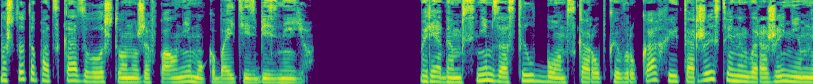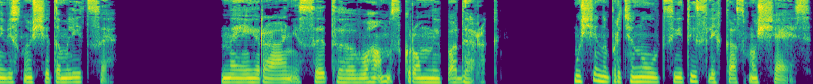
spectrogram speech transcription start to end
но что-то подсказывало, что он уже вполне мог обойтись без нее. Рядом с ним застыл Бон с коробкой в руках и торжественным выражением на веснущатом лице. «Нейранис, это вам скромный подарок». Мужчина протянул цветы, слегка смущаясь.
